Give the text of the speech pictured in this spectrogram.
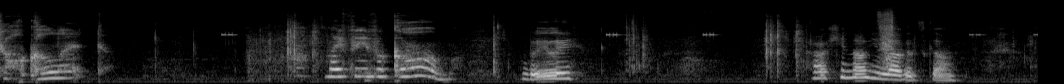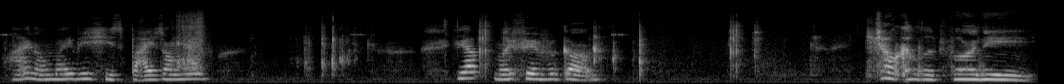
Chocolate. My favorite gum. Really? How he know you love it, gum? I know, maybe he spies on me. Yep, my favorite gum. Chocolate bunny.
